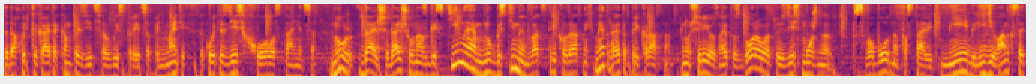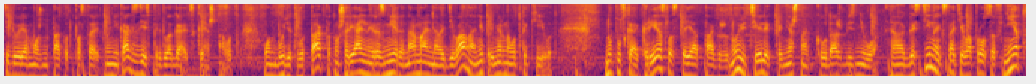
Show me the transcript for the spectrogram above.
Тогда хоть какая-то композиция выстроится, понимаете, какой-то здесь холл останется. Ну, дальше, дальше у нас гостиная, ну, гостиная 23 квадратных метра, это прекрасно, ну, серьезно, это здорово, то есть здесь можно свободно поставить мебель, и диван, кстати говоря, можно так вот поставить, ну, не как здесь предлагается, конечно, а вот он будет вот так, потому что реальные размеры нормального дивана, они примерно вот такие вот. Ну, пускай кресла стоят также, ну и телек, конечно, куда же без него. А, гостиной, кстати, вопросов нет,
